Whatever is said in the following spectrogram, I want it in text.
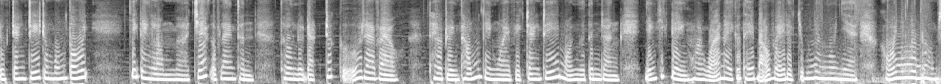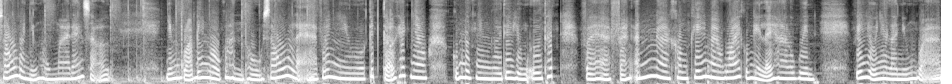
được trang trí trong bóng tối chiếc đèn lồng à, Jack of Lantern thường được đặt trước cửa ra vào. Theo truyền thống thì ngoài việc trang trí, mọi người tin rằng những chiếc đèn hoa quả này có thể bảo vệ được chủ nhân ngôi nhà khỏi những linh hồn xấu và những hồn ma đáng sợ những quả bí ngô có hình thù xấu lạ với nhiều kích cỡ khác nhau cũng được nhiều người tiêu dùng ưa thích và phản ánh à, không khí ma quái của ngày lễ Halloween. Ví dụ như là những quả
